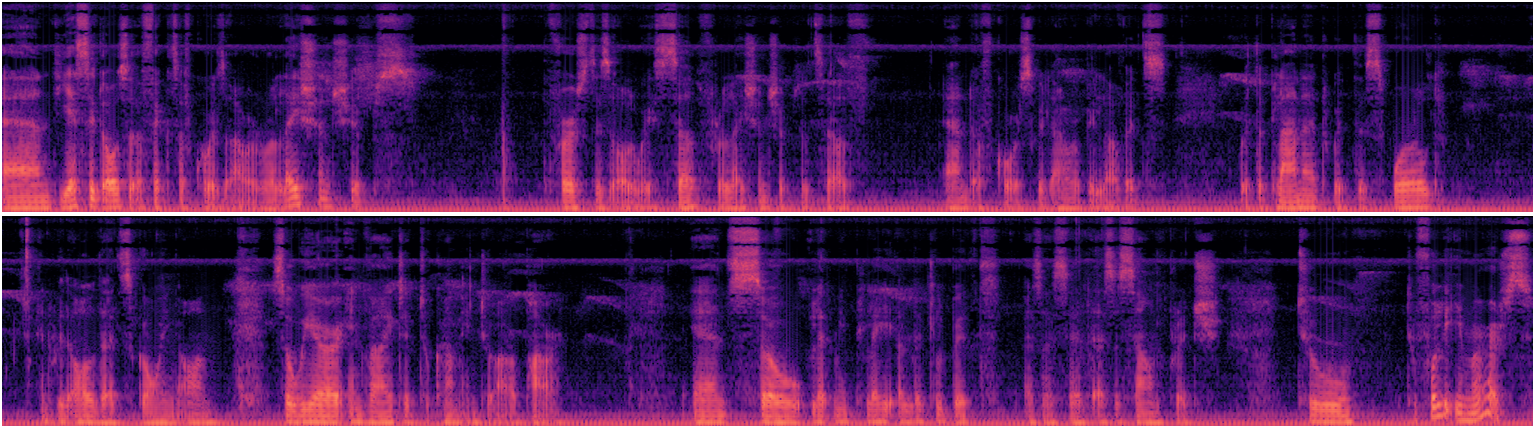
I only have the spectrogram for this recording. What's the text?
And yes, it also affects, of course, our relationships. First is always self, relationships with self, and of course with our beloveds, with the planet, with this world, and with all that's going on. So we are invited to come into our power. And so let me play a little bit, as I said, as a sound bridge to, to fully immerse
